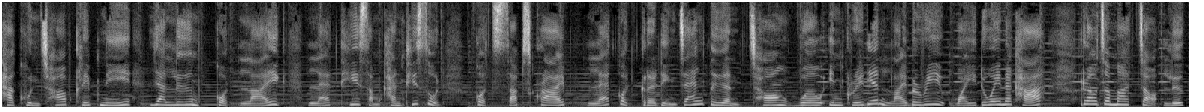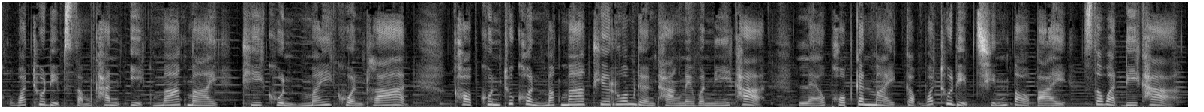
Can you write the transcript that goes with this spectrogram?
ถ้าคุณชอบคลิปนี้อย่าลืมกดไลค์และที่สำคัญที่สุด กด subscribe และกดกระดิ่งแจ้งเตือนช่อง World Ingredient Library ไว้ด้วยนะคะ เราจะมาเจาะลึกวัตถุดิบสำคัญอีกมากมาย ที่คุณไม่ควรพลาด ขอบคุณทุกคนมาก ๆ ที่ร่วมเดินทางในวันนี้ค่ะ แล้วพบกันใหม่กับวัตถุดิบชิ้นต่อไป สวัสดีค่ะ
